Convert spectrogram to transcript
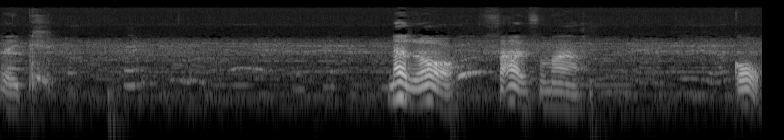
like not at all five for my goal,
